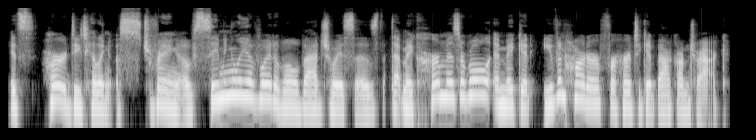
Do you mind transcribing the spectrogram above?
it's her detailing a string of seemingly avoidable bad choices that make her miserable and make it even harder for her to get back on track.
